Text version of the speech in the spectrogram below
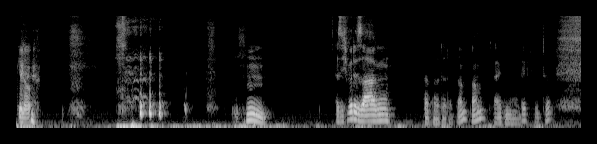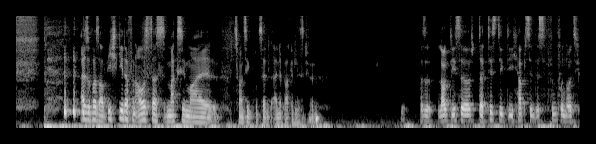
Genau. hm. Also ich würde sagen. Also pass auf, ich gehe davon aus, dass maximal 20% eine Bucketlist führen. Also laut dieser Statistik, die ich habe, sind es 95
